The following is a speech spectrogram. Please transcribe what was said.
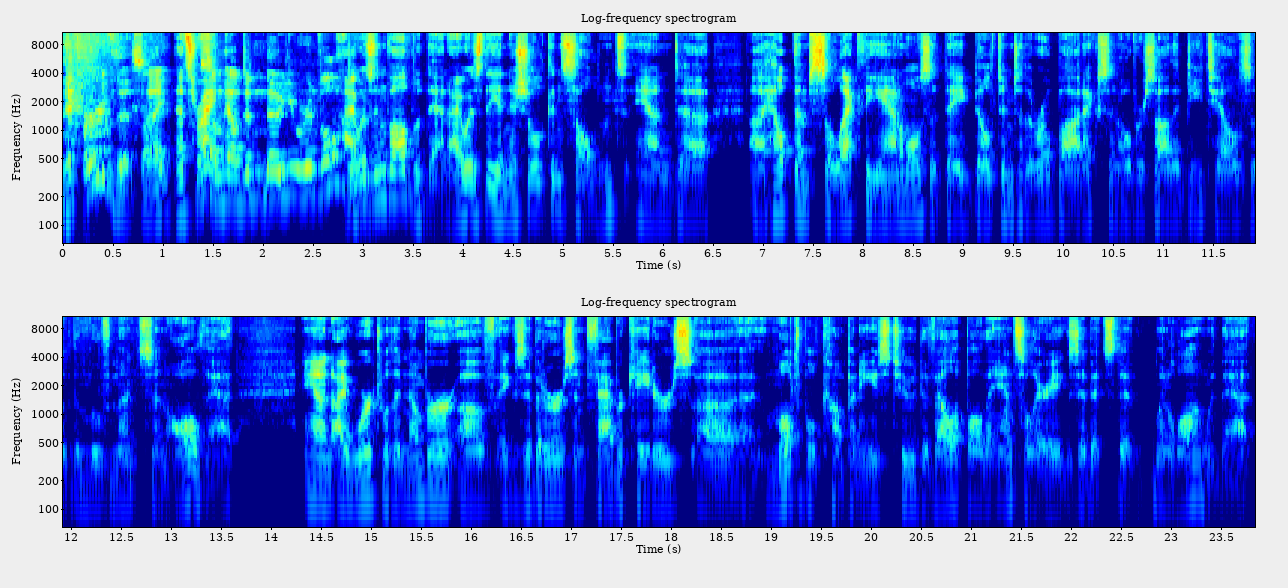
have heard of this. I That's right. Somehow didn't know you were involved. I in was it. involved with that. I was the initial consultant and uh, uh, helped them select the animals that they built into the robotics and oversaw the details of the movements and all that. And I worked with a number of exhibitors and fabricators, uh, multiple companies, to develop all the ancillary exhibits that went along with that.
